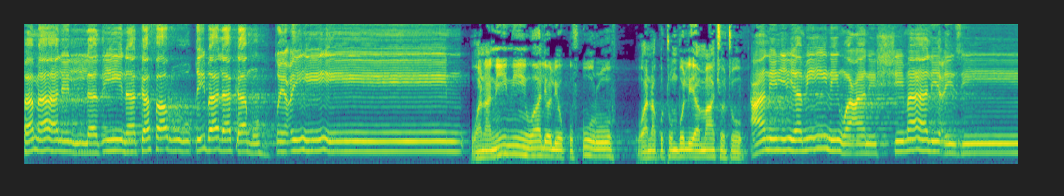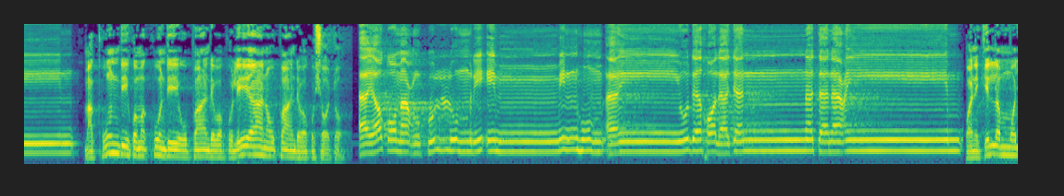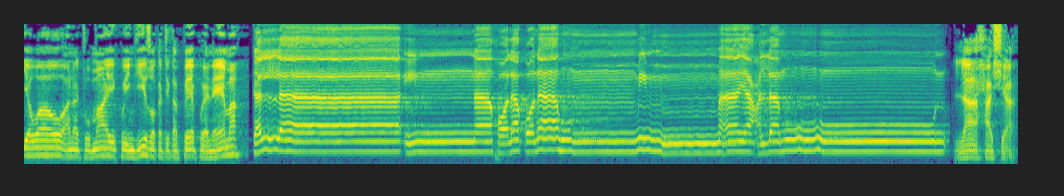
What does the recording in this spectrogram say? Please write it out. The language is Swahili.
فما للذين كفروا قبلك مهطعين Wana nini wale waliokufuru wanakutumbulia macho tu عن اليمين وعن الشمال عزين makundi kwa makundi upande wa kulia na upande wa kushoto أيطمع كل امرئ منهم أن yudkhala jannata na'im, kwani kila mmoja wao anatumai kuingizwa katika pepo ya neema. Kalla inna khalaqnahum mimma ya'lamun, la hasha.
